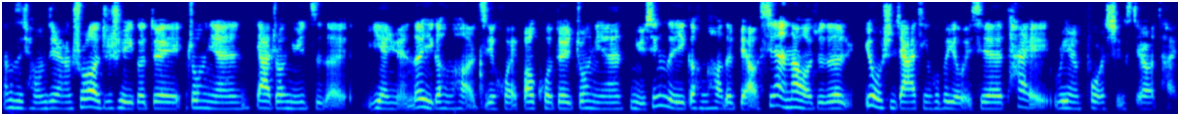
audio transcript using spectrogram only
杨紫琼既然说了，这是一个对中年亚洲女子的演员的一个很好的机会，包括对中年女性的一个很好的表现。那我觉得又是家庭，会不会有一些太 reinforce 这个 stereotype？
